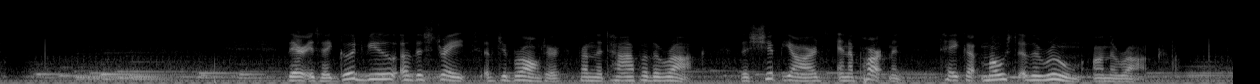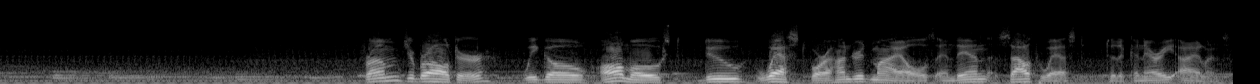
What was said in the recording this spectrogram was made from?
There is a good view of the Straits of Gibraltar from the top of the rock. The shipyards and apartments take up most of the room on the rock. From Gibraltar, we go almost due west for a hundred miles and then southwest to the Canary Islands.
